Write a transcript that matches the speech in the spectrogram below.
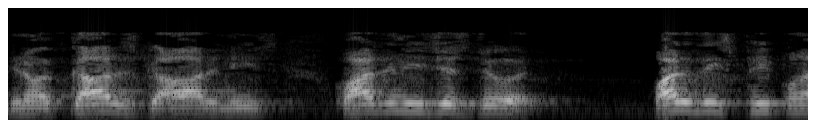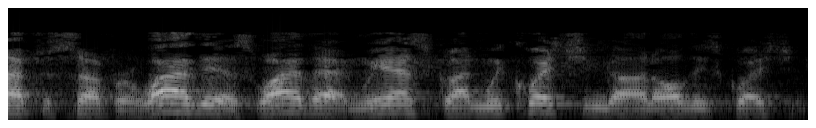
You know, if God is God and He's, why didn't He just do it? Why do these people have to suffer? Why this? Why that? And we ask God and we question God all these questions.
